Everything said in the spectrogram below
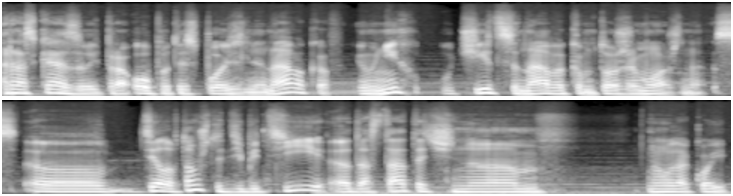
рассказывать про опыт использования навыков, и у них учиться навыкам тоже можно. С, э, дело в том, что DBT э, достаточно, ну, такой,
